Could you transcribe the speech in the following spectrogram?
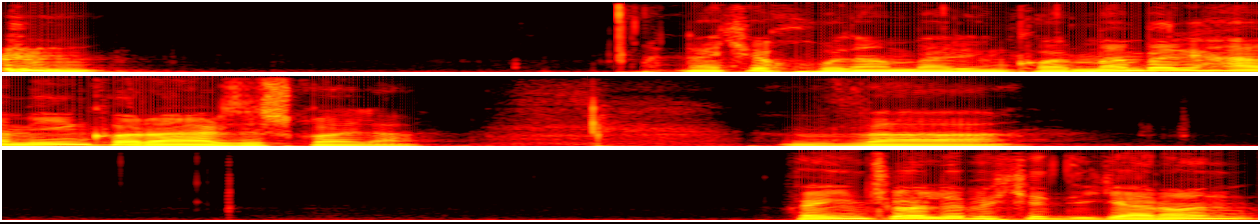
نه که خودم برای این کار من برای همه این کارها ارزش قائلم. و و این جالبه که دیگران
